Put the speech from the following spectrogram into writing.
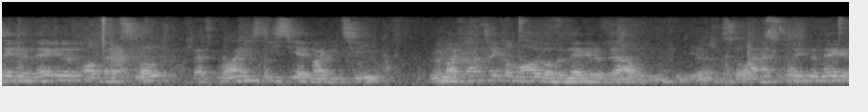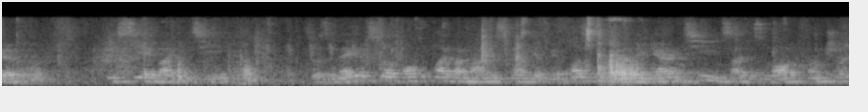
take the negative of that slope, that's minus dCA by dt. Remember, I can't take a log of a negative value here, so I have to take the negative dCA by dt. So it's a negative slope multiplied by minus 1 gives me a positive value guaranteed inside this log function.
